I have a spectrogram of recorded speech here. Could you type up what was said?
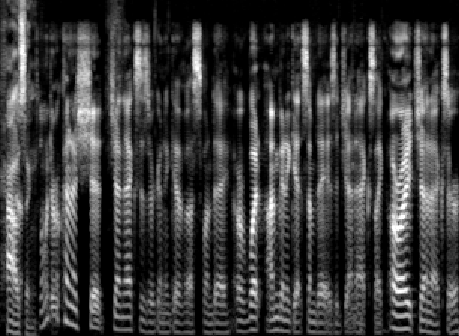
Housing. I wonder what kind of shit Gen X's are gonna give us one day, or what I'm gonna get someday as a Gen X. Like, all right, Gen Xer.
